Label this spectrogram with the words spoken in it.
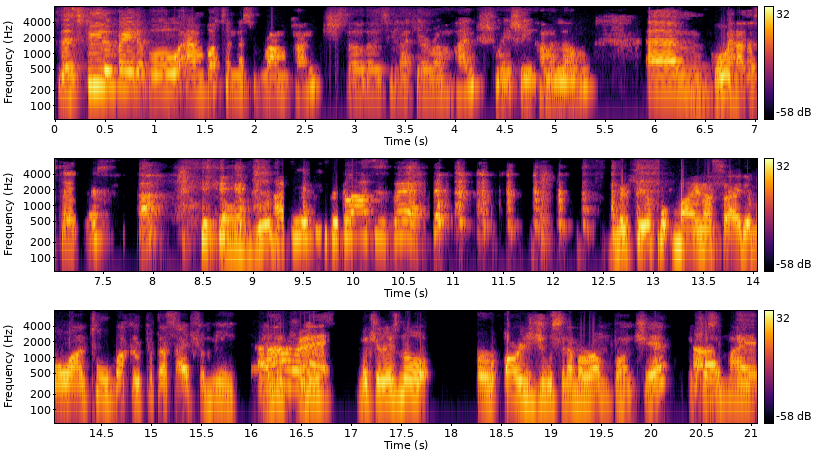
there's food available and bottomless rum punch. So those who like your rum punch, make sure you come along. Um, Good. and as I said, yes, ah, Sounds good. I see a piece of glasses there. Make sure you put mine aside. You want two buckle put aside for me. And make, sure Alright. there's, make sure there's no orange juice in my rum punch, yeah? Sure Okay. mine,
